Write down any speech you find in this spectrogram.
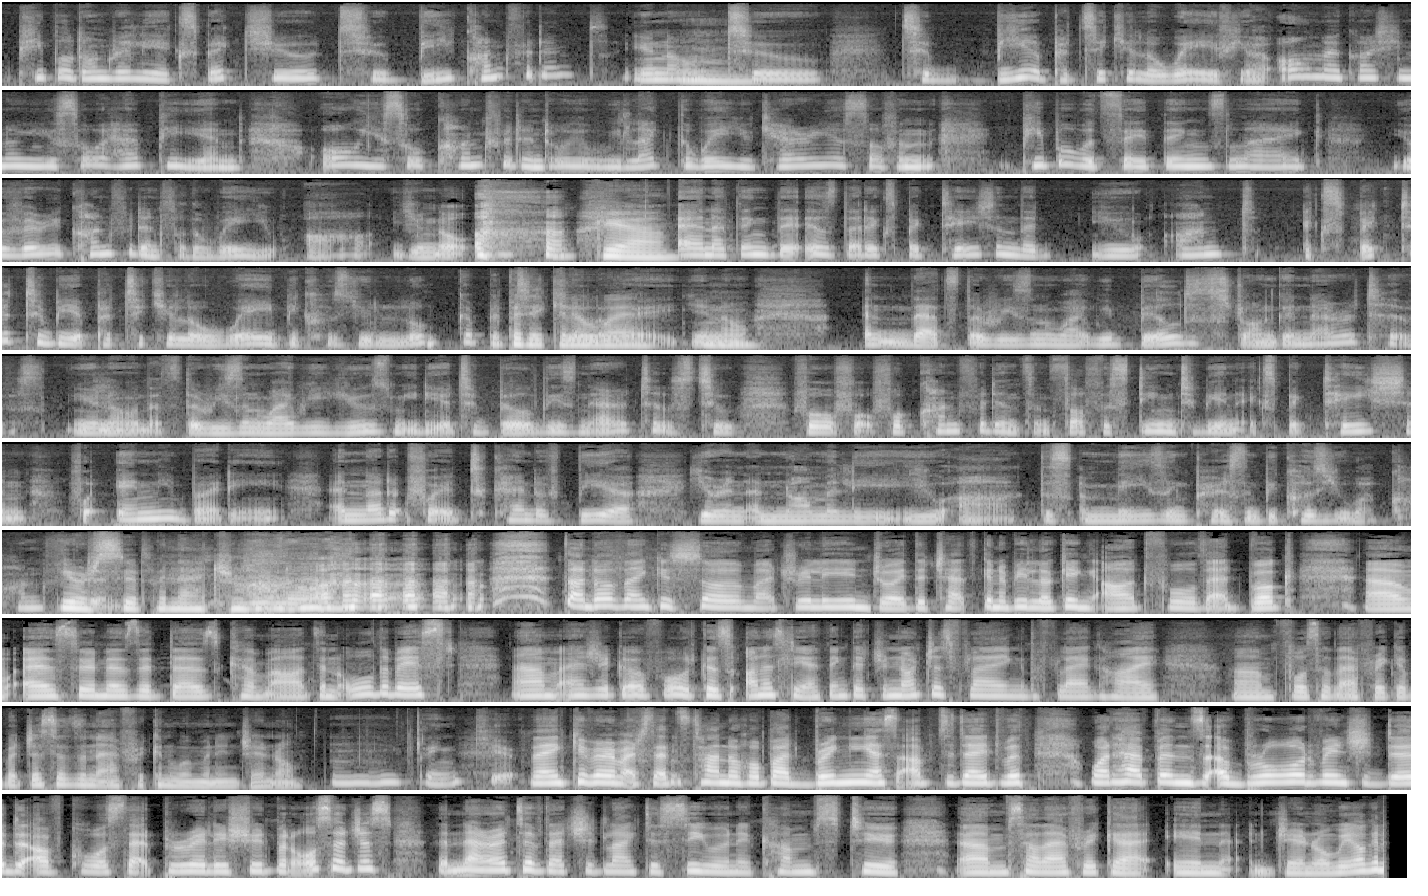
people don't really expect you to be confident, you know, hmm. to to be a particular way. If you're, oh my gosh, you know, you're so happy and oh, you're so confident. Oh, we like the way you carry yourself, and people would say things like. You're very confident for the way you are, you know. Yeah. And I think there is that expectation that you aren't expected to be a particular way because you look a particular particular, way. way. you know. Hmm. And that's the reason why we build stronger narratives. You know, that's the reason why we use media to build these narratives to for, for, for confidence and self esteem to be an expectation for anybody and not for it to kind of be a you're an anomaly, you are this amazing person because you are confident. You're supernatural. You know. Thando, thank you so much. Really enjoyed the chat. Going to be looking out for that book um, as soon as it does come out. And all the best um, as you go forward. Because honestly, I think that you're not just flying the flag high um, for South Africa, but just as an African woman in general. Mm, thank you. Thank you very much. That's Thando Hopa bringing us up to date with what happens abroad when she did, of course, that Pirelli shoot, but also just the narrative that she'd like to see when it comes to um, South Africa in general. We are going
